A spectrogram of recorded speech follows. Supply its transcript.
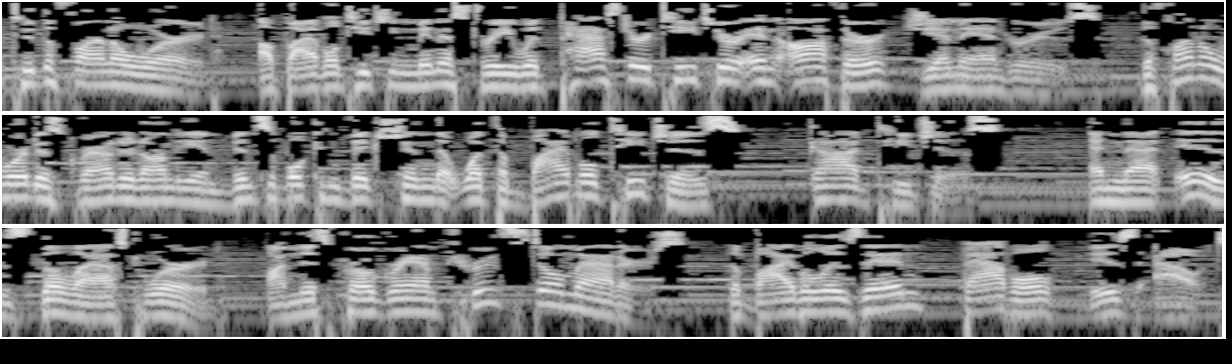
to The Final Word, a Bible teaching ministry with pastor, teacher, and author Jim Andrews. The Final Word is grounded on the invincible conviction that what the Bible teaches, God teaches, and that is the last word. On this program, truth still matters. The Bible is in, Babel is out.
